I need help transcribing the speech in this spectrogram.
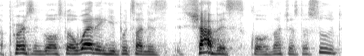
a person goes to a wedding, he puts on his Shabbos clothes, not just a suit,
